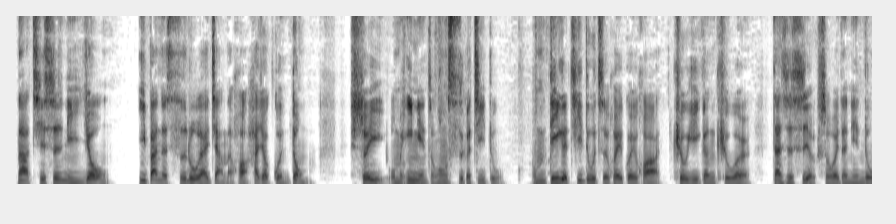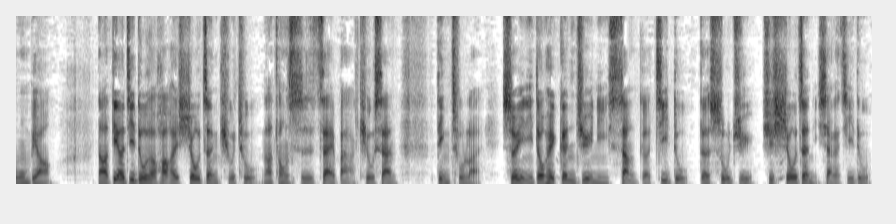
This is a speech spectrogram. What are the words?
那其实你用一般的思路来讲的话，它叫滚动嘛。所以我们一年总共四个季度，我们第一个季度只会规划 Q 一跟 Q 二，但是是有所谓的年度目标。然后第二季度的话会修正 Q two，然后同时再把 Q 三定出来。所以你都会根据你上个季度的数据去修正你下个季度。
